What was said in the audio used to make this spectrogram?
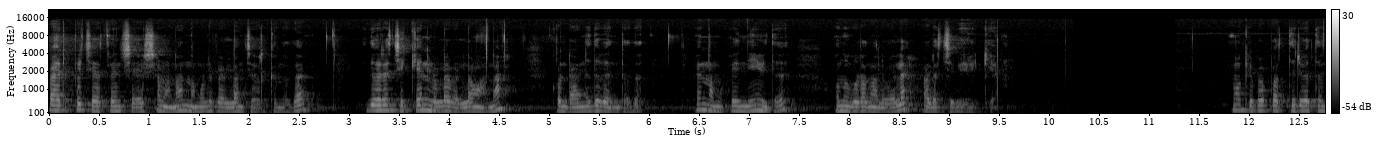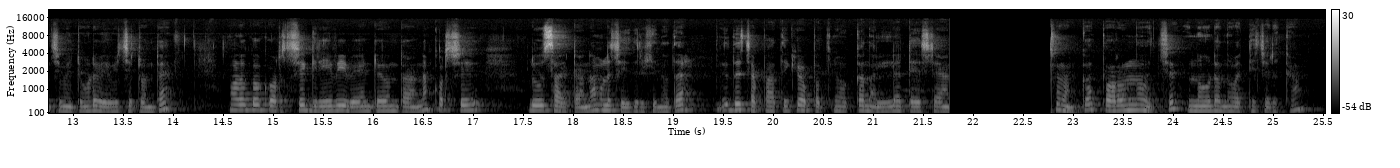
പരിപ്പ് ചേർത്തതിന് ശേഷമാണ് നമ്മൾ വെള്ളം ചേർക്കുന്നത്. ഇതുവരെ ചിക്കനിലുള്ള വെള്ളമാണ് കൊണ്ടാണ് ഇത് വെന്തത്. അപ്പം നമുക്ക് ഇനിയും ഇത് ഒന്നുകൂടെ നല്ലപോലെ അടച്ച് വേവിക്കാം. നമുക്കിപ്പോൾ പത്ത് ഇരുപത്തഞ്ച് മിനിറ്റും കൂടെ വേവിച്ചിട്ടുണ്ട്. നമ്മൾക്ക് കുറച്ച് ഗ്രേവി വേണ്ടതുകൊണ്ടാണ് കുറച്ച് ലൂസായിട്ടാണ് നമ്മൾ ചെയ്തിരിക്കുന്നത്. ഇത് ചപ്പാത്തിക്കും അപ്പത്തിനും ഒക്കെ നല്ല ടേസ്റ്റാണ്. നമുക്ക് തുറന്ന് വെച്ച് ഒന്നുകൂടെ ഒന്ന് വറ്റിച്ചെടുക്കാം.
